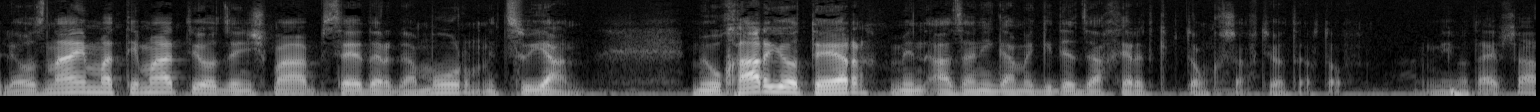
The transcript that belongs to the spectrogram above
לאוזניים מתמטיות זה נשמע בסדר גמור, מצוין. מאוחר יותר, אז אני גם אגיד את זה אחרת, כי פתאום חשבתי יותר טוב. ממתי אפשר?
